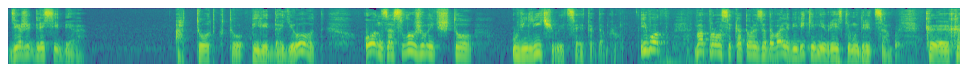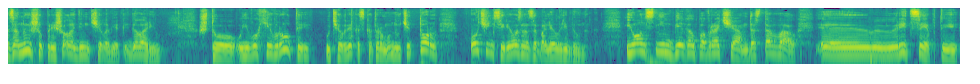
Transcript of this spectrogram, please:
держит для себя. А тот, кто передает, он заслуживает, что увеличивается это добро. И вот вопросы, которые задавали великим еврейским мудрецам. К Хазанышу пришел один человек и говорил, что у его хевруты, у человека, с которым он учит Тору, очень серьезно заболел ребенок. И он с ним бегал по врачам, доставал э, рецепты,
